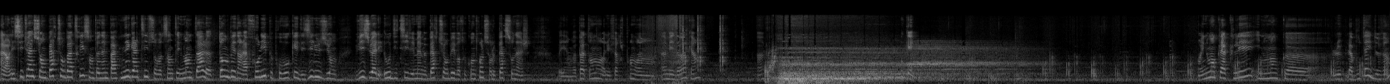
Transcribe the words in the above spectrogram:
Alors, les situations perturbatrices ont un impact négatif sur votre santé mentale. Tomber dans la folie peut provoquer des illusions visuelles et auditives et même perturber votre contrôle sur le personnage. Ben, on va pas attendre à lui faire prendre un, un médoc. Hein. Hop. Il nous manque la clé, il nous manque euh, le- la bouteille de vin.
